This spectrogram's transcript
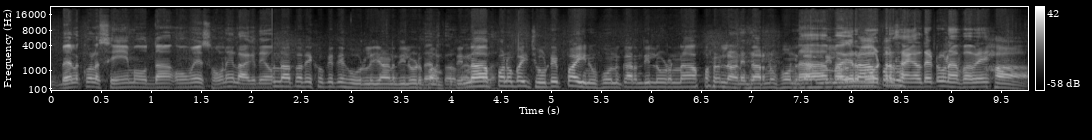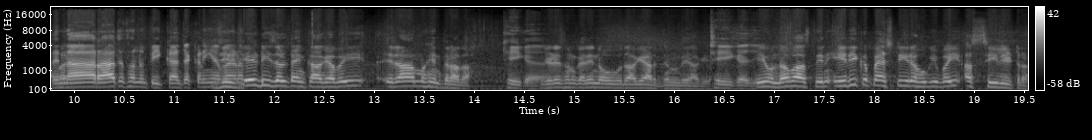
ਬਿਲਕੁਲ ਸੇਮ ਉਦਾਂ ਉਵੇਂ ਸੋਹਣੇ ਲੱਗਦੇ ਆ। ਨਾ ਤਾਂ ਦੇਖੋ ਕਿਤੇ ਹੋਰ ਲਿਜਾਣ ਦੀ ਲੋੜ ਪੰਪ ਤੇ ਨਾ ਆਪਾਂ ਨੂੰ ਬਾਈ ਛੋਟੇ ਭਾਈ ਨੂੰ ਫੋਨ ਕਰਨ ਦੀ ਲੋੜ ਨਾ ਆਪਾਂ ਨੂੰ ਲਾਣੇਦਾਰ ਨੂੰ ਫੋਨ ਕਰਨ ਦੀ ਲੋੜ ਮਗਰ ਨਾ ਆਪਾਂ ਨੂੰ ਮੋਟਰਸਾਈਕਲ ਤੇ ਢੋਣਾ ਪਵੇ ਹਾਂ। ਤੇ ਨਾ ਰਾਹ 'ਚ ਤੁਹਾਨੂੰ ਪੀਕਾਂ ਚੱਕਣੀਆਂ ਜੀ ਪੈਣ। ਇਹ ਡੀਜ਼ਲ ਟੈਂਕ ਆ ਗਿਆ ਬਈ ਇਹਦਾ ਮਹਿੰਦਰਾ ਦਾ। ਠੀਕ ਹੈ। ਜਿਹੜੇ ਤੁਹਾਨੂੰ ਕਹਿੰਦੇ ਨੋਵ ਦਾ ਆ ਗਿਆ ਅਰਜਨ ਦੇ ਆ ਗਏ। ਠੀਕ ਹੈ ਜੀ। ਇਹ ਉਹਨਾਂ ਵਾਸਤੇ ਨੇ ਇਹਦੀ ਕਪੈਸਿਟੀ ਰਹੂਗੀ ਬਾਈ 80 ਲੀਟਰ।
